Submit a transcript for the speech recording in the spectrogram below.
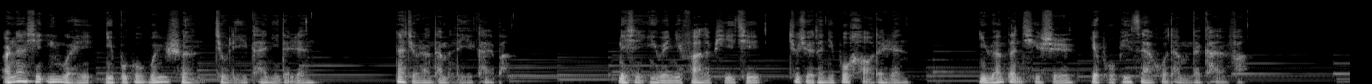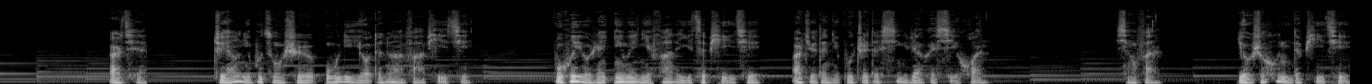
而那些因为你不够温顺就离开你的人，那就让他们离开吧。那些因为你发了脾气就觉得你不好的人。你原本其实也不必在乎他们的看法，而且，只要你不总是无理由的乱发脾气，不会有人因为你发了一次脾气而觉得你不值得信任和喜欢。相反，有时候你的脾气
